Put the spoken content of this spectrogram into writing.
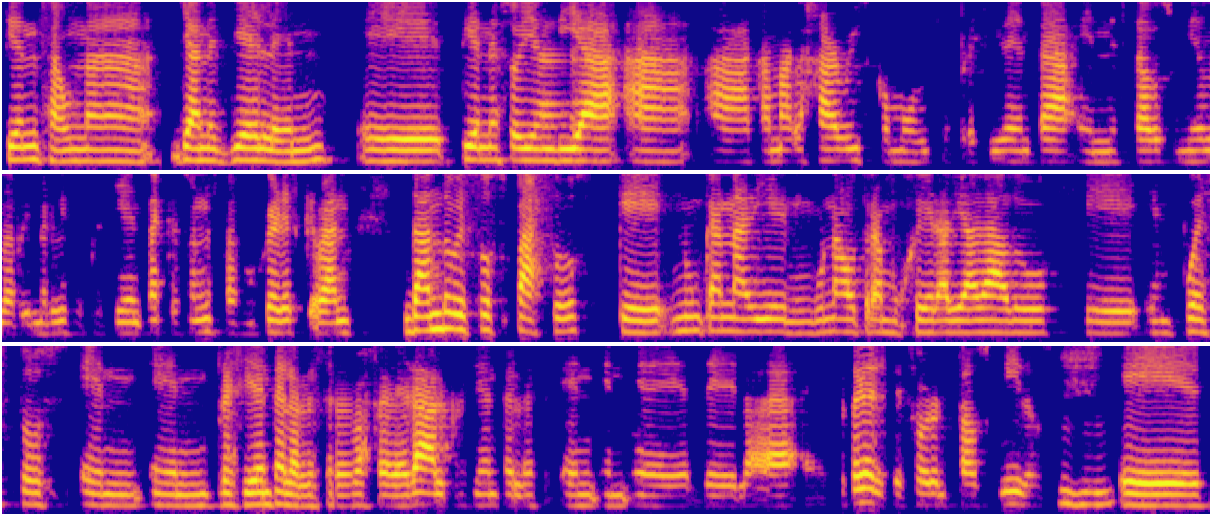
tienes a una Janet Yellen, eh, tienes hoy en día a, a, Kamala Harris como vicepresidenta en Estados Unidos, la primera vicepresidenta, que son estas mujeres que van dando esos pasos que nunca nadie, ninguna otra mujer había dado eh, en puestos en, en, presidente de la Reserva Federal, presidente de la, en, en, eh, de la del Tesoro en Estados Unidos. Uh -huh. eh,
